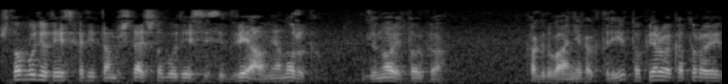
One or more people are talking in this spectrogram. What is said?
Что будет, если хотите там посчитать, что будет, если, если две, а у меня ножик длиной только как два, а не как три, то первая, которая,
